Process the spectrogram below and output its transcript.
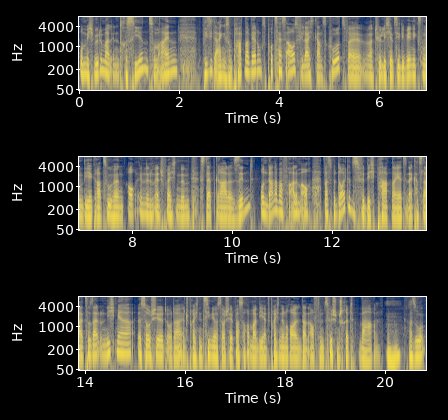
Und mich würde mal interessieren, zum einen, wie sieht eigentlich so ein Partnerwerdungsprozess aus? Vielleicht ganz kurz, weil natürlich jetzt hier die wenigsten, die hier gerade zuhören, auch in einem entsprechenden Step gerade sind. Und dann aber vor allem auch, was bedeutet es für dich, Partner jetzt in der Kanzlei zu sein und nicht mehr Associate oder entsprechend Senior Associate, was auch immer die entsprechenden Rollen dann auf dem Zwischenschritt waren? Mhm. Also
